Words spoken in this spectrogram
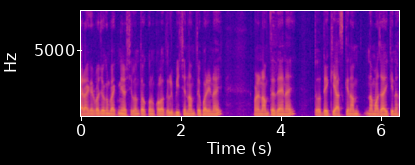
এর আগের বার যখন বাইক নিয়ে আসছিলাম, তখন কলাতলি বিচে নামতে পারি নাই মানে নামতে দেয় নাই। তো দেখি আজকে নাম, নামা যায় কি না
